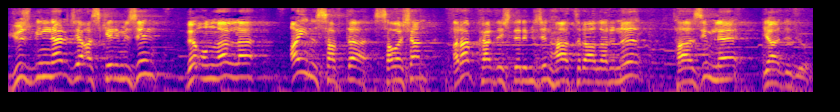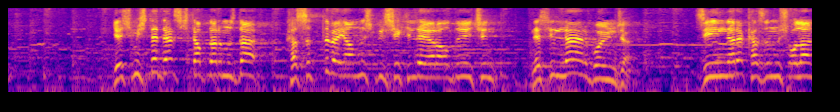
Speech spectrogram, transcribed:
yüz binlerce askerimizin ve onlarla aynı safta savaşan Arap kardeşlerimizin hatıralarını tazimle yad ediyorum. Geçmişte ders kitaplarımızda kasıtlı ve yanlış bir şekilde yer aldığı için nesiller boyunca zihinlere kazınmış olan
